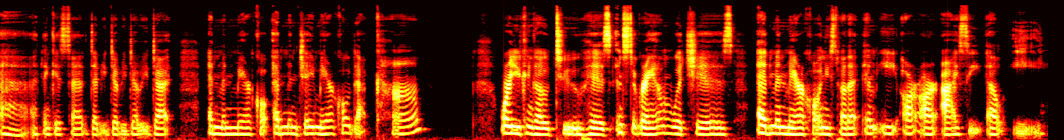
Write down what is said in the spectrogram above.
Uh, I think it's at www.edmundmerricle. Or you can go to his Instagram, which is Edmund Merricle, and you spell that M E R R I C L E.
